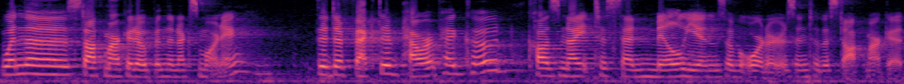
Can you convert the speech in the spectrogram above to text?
When the stock market opened the next morning, the defective PowerPeg code caused Knight to send millions of orders into the stock market.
